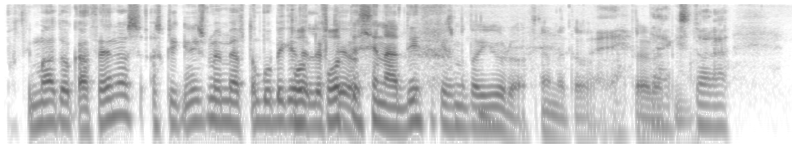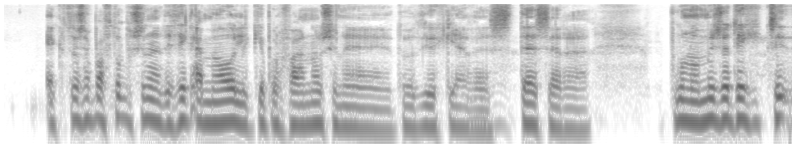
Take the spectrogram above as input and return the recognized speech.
που θυμάται ο καθένας. Α ξεκινήσουμε με αυτό που μπήκε Πο- τελευταίο. Πότε συναντήθηκες με το Euro, αυτό είναι το, το ερώτημα. Εντάξει τώρα. Εκτός από αυτό που συναντηθήκαμε όλοι και προφανώς είναι το 2004 που νομίζω ότι έχει ξε-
